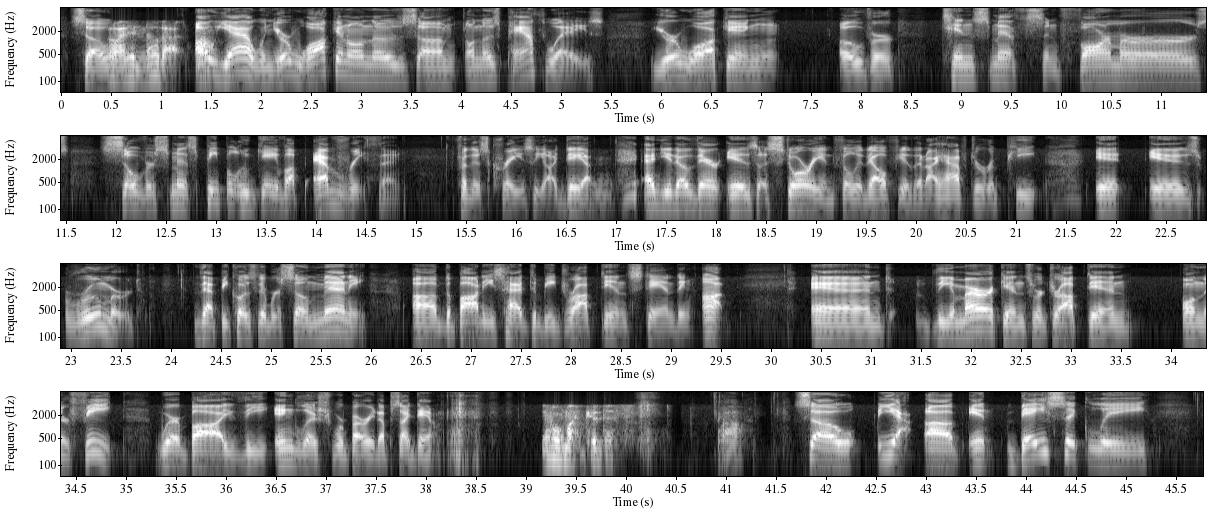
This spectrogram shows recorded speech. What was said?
So Oh, I didn't know that. Oh Wow. yeah, when you're walking on those um, on those pathways, you're walking over tinsmiths and farmers, silversmiths, people who gave up everything for this crazy idea. Mm. And you know, there is a story in Philadelphia that I have to repeat. It is rumored that because there were so many, uh, the bodies had to be dropped in standing up and the Americans were dropped in on their feet, whereby the English were buried upside down. Oh my goodness. Wow. So yeah, uh, it basically,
